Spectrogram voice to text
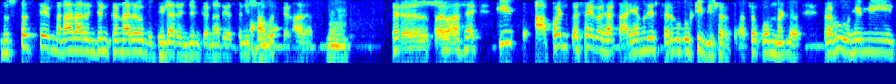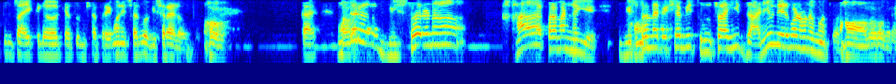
नुसतंच ते मनाला रंजन करणारं बुद्धीला रंजन करणारं असं आणि सावध करणारं. तर परवा असं आहे की आपण कसं आहे बघा कार्यामध्ये सर्व गोष्टी विसरतो असं कोण म्हटलं प्रभू हे मी तुमचं ऐकलं किंवा तुमच्या प्रेमाने सर्व विसरायला होतं हो काय हो. तर विसरणं हा प्रमाण नाहीये विसरण्यापेक्षा मी तुमचाही जाणीव निर्माण होणं महत्वाचं हा बरोबर.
